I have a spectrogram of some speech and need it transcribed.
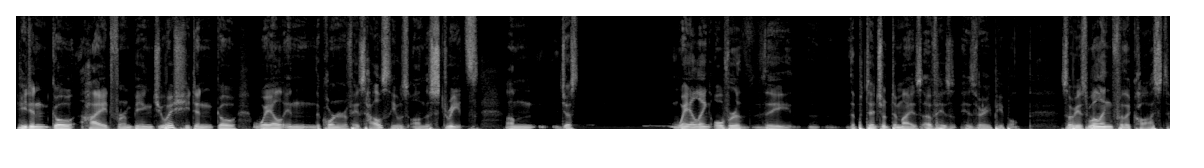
he didn't go hide from being Jewish. He didn't go wail in the corner of his house. He was on the streets, um, just wailing over the the potential demise of his his very people. So he was willing for the cost.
